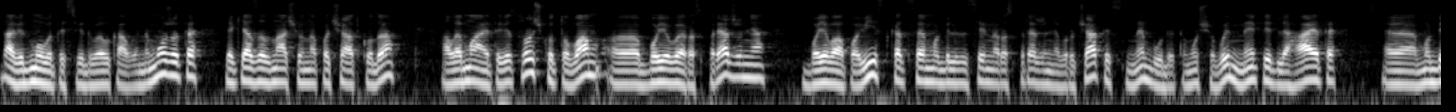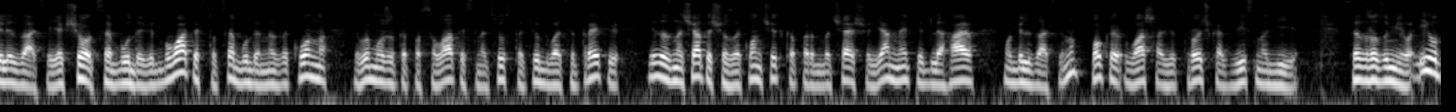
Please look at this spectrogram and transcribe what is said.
да, відмовитись від ВЛК ви не можете, як я зазначив на початку, да, але маєте відсрочку, то вам е, бойове розпорядження, бойова повістка, це мобілізаційне розпорядження, вручатись не буде, тому що ви не підлягаєте е, мобілізації. Якщо це буде відбуватись, то це буде незаконно, і ви можете посилатись на цю статтю 23 і зазначати, що закон чітко передбачає, що я не підлягаю мобілізації. Ну, поки ваша відсрочка, звісно, діє. Це зрозуміло. І от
